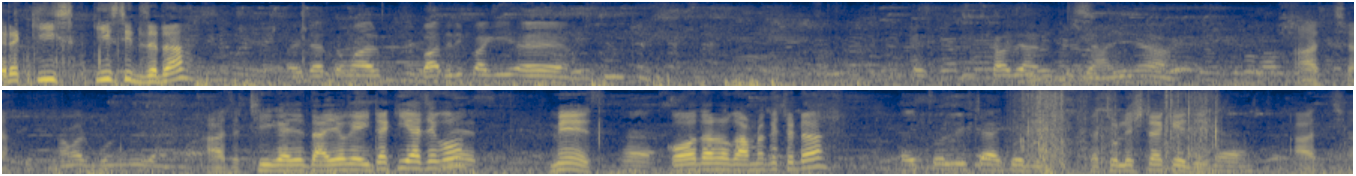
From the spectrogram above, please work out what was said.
এটা কি কি সিট যেটা? এটা তোমার বাদরি পাখি খাবে আমি তো জানি না। আচ্ছা। আমার বন্ধু জানে। আচ্ছা ঠিক আছে তাই হোক এইটা কি আছে গো? মেস। কত দাম রেখেছো এটা এই চল্লিশ টাকা কেজি। চল্লিশ টাকা কেজি? হ্যাঁ। আচ্ছা।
